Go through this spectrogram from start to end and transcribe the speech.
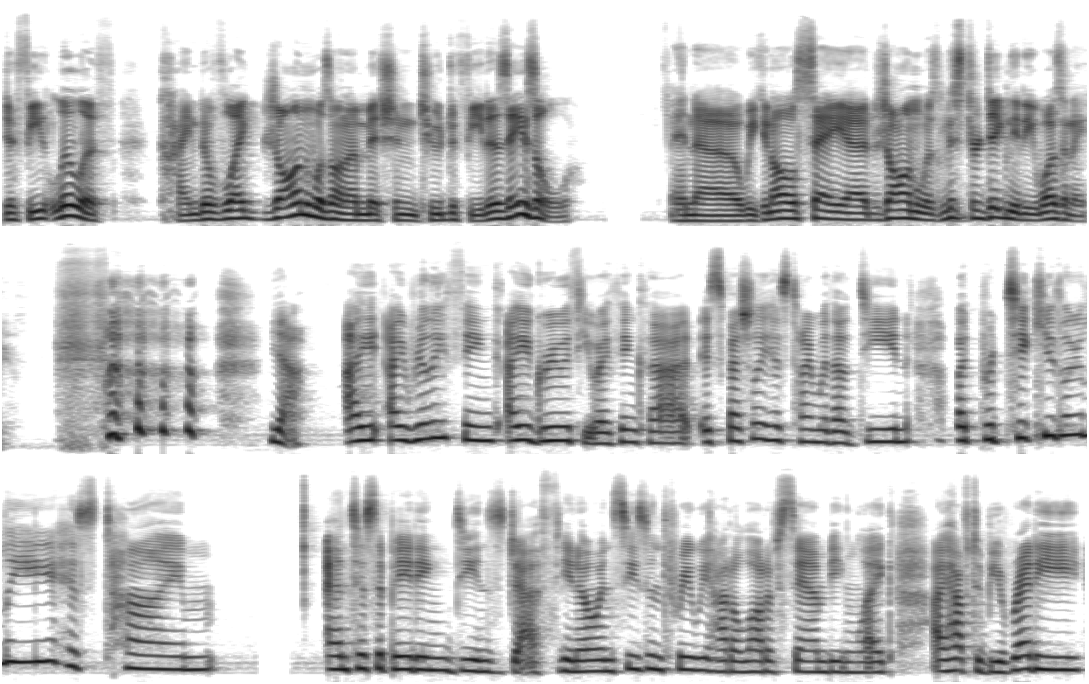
defeat lilith kind of like John was on a mission to defeat Azazel. And uh, we can all say uh, John was Mr. Dignity, wasn't he? yeah. I, I really think I agree with you. I think that especially his time without Dean, but particularly his time anticipating Dean's death. You know, in season three, we had a lot of Sam being like, I have to be ready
